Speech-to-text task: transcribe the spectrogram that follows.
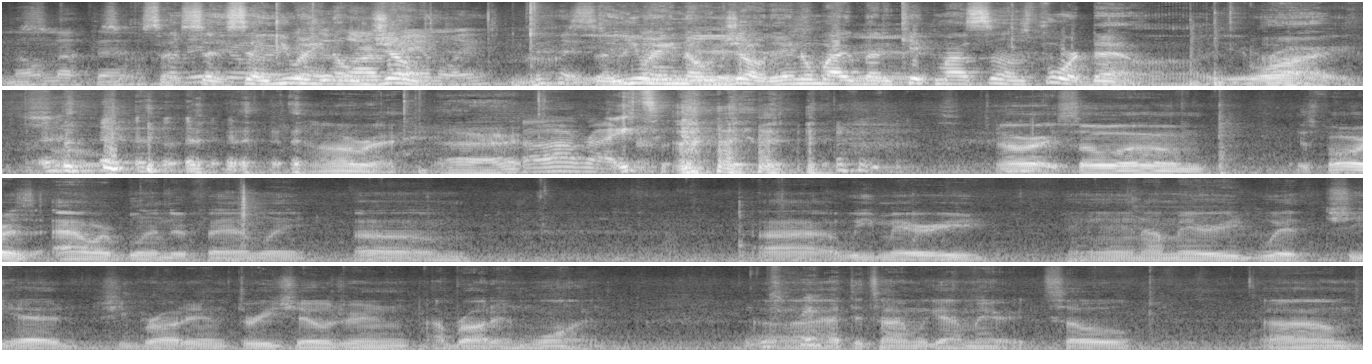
No, nothing. So What say, is say you ain't no our joke. family. So you ain't no Yeah. joke. Ain't nobody better Yeah. kick my son's fort down. Uh, you're right. So, all right. All right. All right. All right. So, um, as far as our blender family, um, uh, we married, and I married with. She had. She brought in three children. I brought in one. Uh, at the time we got married, so um,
